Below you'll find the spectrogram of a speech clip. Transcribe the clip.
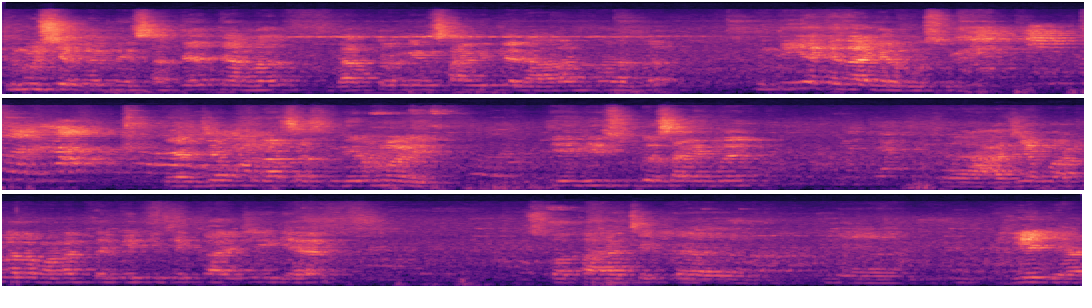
फिरू शकत नाही. सध्या त्यांना डॉक्टरने सांगितलेलं आराम करायचा. पण ती एका जागेवर बसून त्यांच्या मनाचं निर्मळ आहे. त्यांनी सुद्धा सांगितलं अजय पाटलाला म्हणा तब्येतीची काळजी घ्या. स्वतःचे क- हे घ्या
